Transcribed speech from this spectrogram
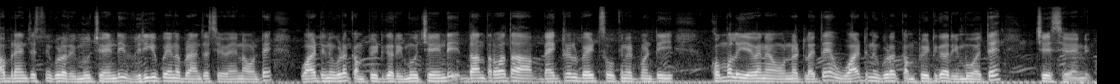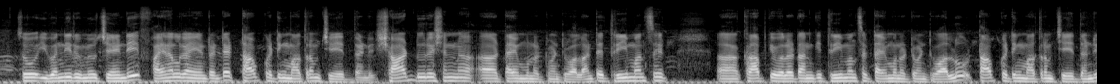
ఆ బ్రాంచెస్ని కూడా రిమూవ్ చేయండి. విరిగిపోయిన బ్రాంచెస్ ఏవైనా ఉంటే వాటిని కూడా కంప్లీట్గా రిమూవ్ చేయండి. దాని తర్వాత బ్యాక్టీరియల్ బైట్ సోకినటువంటి కొమ్మలు ఏవైనా ఉన్నట్లయితే వాటిని కూడా కంప్లీట్గా రిమూవ్ అయితే చేసేయండి. సో ఇవన్నీ రిమూవ్ చేయండి. ఫైనల్గా ఏంటంటే టాప్ కటింగ్ మాత్రం చేయొద్దండి. షార్ట్ డ్యూరేషన్ టైం ఉన్నటువంటి వాళ్ళు అంటే త్రీ మంత్స్ క్రాప్కి వెళ్ళడానికి త్రీ మంత్స్ టైం ఉన్నటువంటి వాళ్ళు టాప్ కటింగ్ మాత్రం చేయొద్దండి.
